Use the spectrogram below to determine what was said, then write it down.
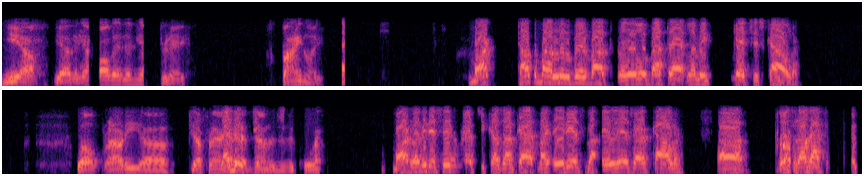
Yeah, yeah, they got all that in yesterday. Finally. Mark, talk about a little bit about a little about that. Let me catch this caller. Well, Rowdy, uh, Jeff and I are Let going to head down to the Detroit. Mark, let me just interrupt you because I've got my. It is my. It is our caller. Uh, listen, I'd like to welcome,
